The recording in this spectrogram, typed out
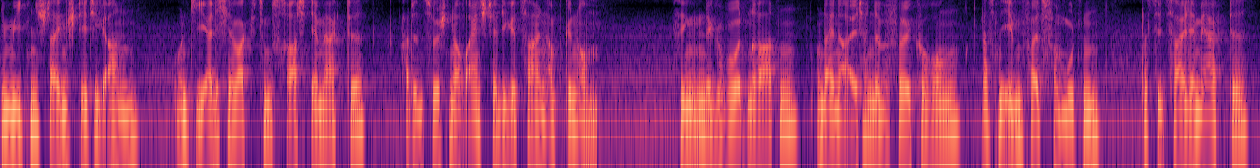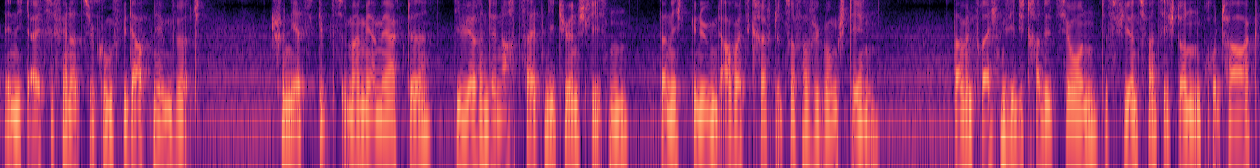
Die Mieten steigen stetig an und die jährliche Wachstumsrate der Märkte hat inzwischen auf einstellige Zahlen abgenommen. Sinkende Geburtenraten und eine alternde Bevölkerung lassen ebenfalls vermuten, dass die Zahl der Märkte in nicht allzu ferner Zukunft wieder abnehmen wird. Schon jetzt gibt es immer mehr Märkte, die während der Nachtzeiten die Türen schließen da nicht genügend Arbeitskräfte zur Verfügung stehen. Damit brechen sie die Tradition des 24 Stunden pro Tag,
